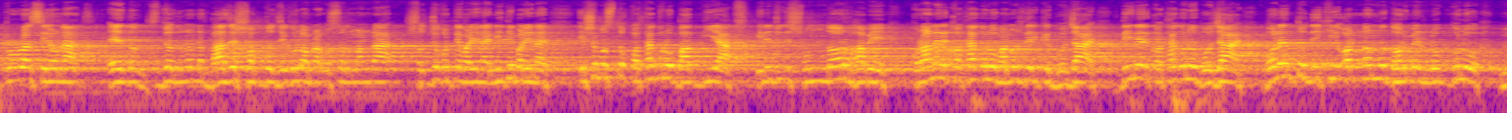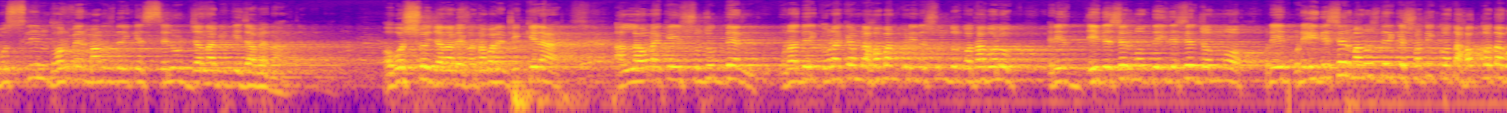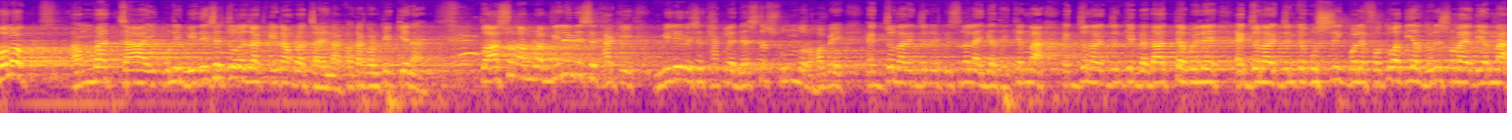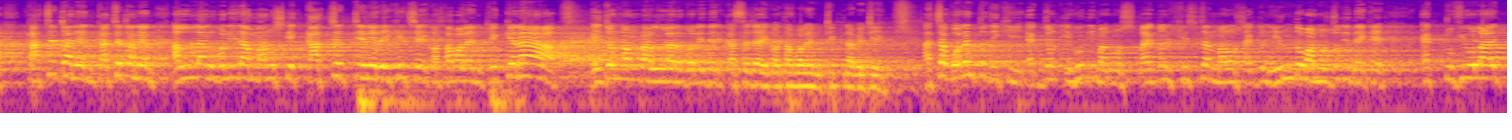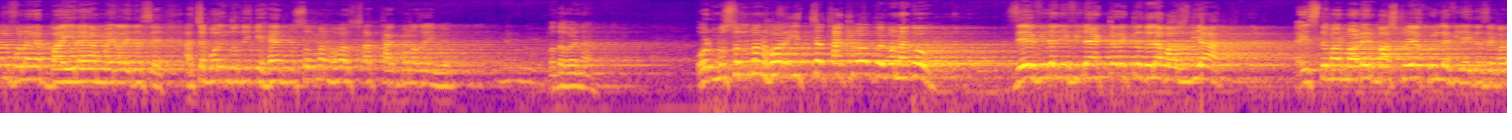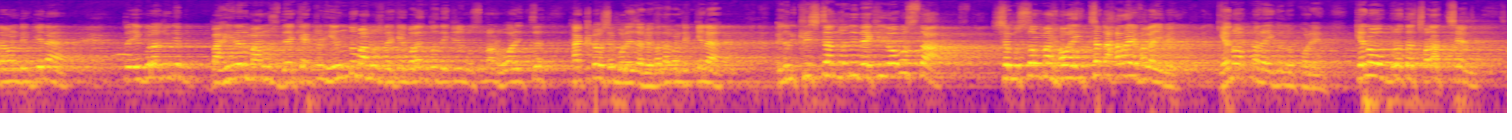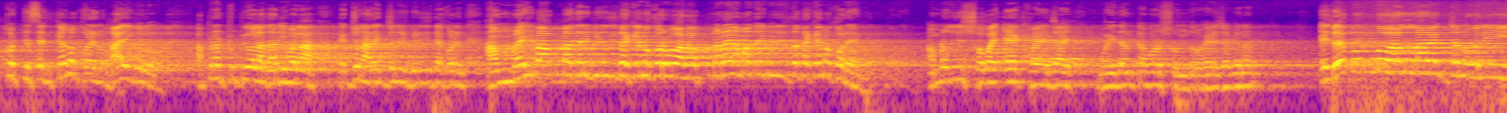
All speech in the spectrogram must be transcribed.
প্রোরা ছিল না। এই যত বাজে শব্দ যেগুলো আমরা মুসলমানরা সহ্য করতে পারি না নিতে পারি না এই সমস্ত কথাগুলো বাদ দিয়া ইনি যদি সুন্দরভাবে কোরআনের কথাগুলো মানুষদেরকে বোঝায়, দিনের কথাগুলো বোঝায়, বলেন তো দেখি অন্যান্য ধর্মের লোকগুলো মুসলিম ধর্মের মানুষদেরকে সেলুট জানাবে কি যাবে না? অবশ্যই জানাবে, কথা বলেন ঠিক কিনা? আল্লাহ ওনাকে এই সুযোগ দেন। ওনাদের, ওনাকে আমরা আহ্বান করি না সুন্দর কথা বলুক। এই দেশের মধ্যে, এই দেশের জন্ম উনি এই দেশের মানুষদেরকে সঠিক কথা, হক কথা বলুক। আমরা চাই উনি বিদেশে চলে যাক, এটা আমরা চাই না। কথা কোন ঠিক কিনা? তো আসুন আমরা মিলেমিশে থাকি। মিলেমিশে থাকলে দেশটা সুন্দর হবে। একজন আরেকজনের পিছনে লাগিয়া থাকেন না। একজন আরেকজনকে বেদাত্যা বলে, একজন আরেকজনকে মুশ্রিক বলে ফতোয়া দিয়া দূরে সরাই দিয়েন না। কাছে টানেন কাছে টানেন। আল্লাহর বলিরা মানুষকে কাছে টেনে রেখেছে, কথা বলেন ঠিক কিনা? এই জন্য আমরা আল্লাহর বলিদের কাছে যাই, কথা বলেন ঠিক না বেঠিক আচ্ছা বলেন তো দেখি, একজন ইহুদি মানুষ বা একজন খ্রিস্টান মানুষ, একজন হিন্দু মানুষ যদি দেখে এক টুফিওলা, এক টুফিওলারে বাইরে মাইরা লাইতেছে। আচ্ছা বলেন তো দেখি হ্যাঁ মুসলমান হওয়ার সাথ থাকব না যাইব? কথা হয় না? ওর মুসলমান হওয়ার ইচ্ছা থাকলেও কইব না গো। যে ফিরানি ফিরা একটার একটা ধরে বাস দিয়া ইস্তেমার মাঠের বাস হইয়া খুললে ফিরাইতেছে, কথা বলেন ঠিক কিনা? তো এগুলা যদি বাহিরের মানুষ দেখে, একজন হিন্দু মানুষ দেখে, বলেন তো দেখি মুসলমান হওয়ার ইচ্ছা থাকলেও সে বলে যাবে, কথা বলেন ঠিক কিনা? একজন খ্রিস্টান যদি দেখি অবস্থা, সে মুসলমান হওয়ার ইচ্ছাটা হারাই ফেলাইবে। কেন আপনারা এগুলো করেন? কেন উগ্রতা ছড়াচ্ছেন? করতেছেন কেন করেন ভাইগুলো? আপনার টুপিওয়ালা, দাড়িওয়ালা, একজন আরেকজনের বিরোধিতা করেন। আমরাই বা আপনাদের বিরোধিতা কেন করব আর আপনারাই আমাদের বিরোধিতাটা কেন করেন? আমরা যদি সবাই এক হয়ে যায় ময়দানটা বড় সুন্দর হয়ে যাবে না? এই যে বন্ধু আল্লাহ একজন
